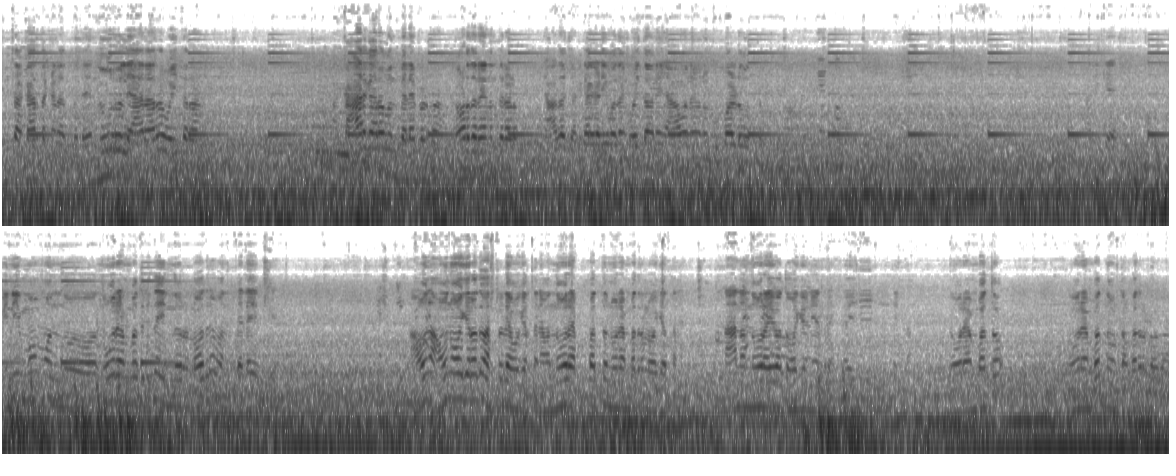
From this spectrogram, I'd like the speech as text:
ಇಂಥ ಕಾರ್ ತಗೊಂಡಾದ್ಮೇಲೆ ನೂರಲ್ಲಿ ಯಾರು ಹೋಯ್ತಾರ? ಆ ಕಾರ್ಗಾರ ಒಂದು ಬೆಲೆ ಬಿಡ್ಬಾರ್ದು. ನೋಡಿದ್ರೆ ಏನಂತ ಹೇಳು. ಯಾವ್ದೋ ಜಟ್ಕ ಗಾಡಿ ಹೋದಂಗೆ ಹೋಯ್ತಾವನೆ ಯಾವನೇ ಗುಬ್ಬಾಡು ಅಂತ ಹೋಗಿರೋದು ಅಷ್ಟರಲ್ಲೇ ಹೋಗಿರ್ತಾನೆ. ಒಂದು ನೂರ ಎಪ್ಪತ್ತು ನೂರ ಎಂಬತ್ತರಲ್ಲಿ ಹೋಗಿರ್ತಾನೆ ನಾನೊಂದು ನೂರೈವತ್ತು ಹೋಗಿವ್ನಿ ಅಂದರೆ. ನೂರ ಎಂಬತ್ತು ನೂರ ಎಂಬತ್ತು ನೂರ ತೊಂಬತ್ತರಲ್ಲಿ ಹೋಗೋಣ.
